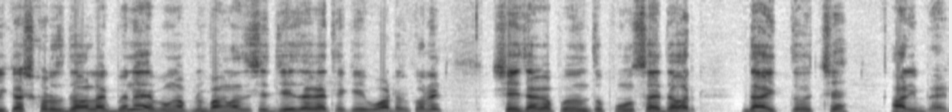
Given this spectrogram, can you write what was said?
বিকাশ খরচ দেওয়া লাগবে না এবং আপনি বাংলাদেশে যে জায়গা থেকে অর্ডার করেন সেই জায়গা পর্যন্ত পৌঁছায় দেওয়ার দায়িত্ব হচ্ছে আরিফ ভাই।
